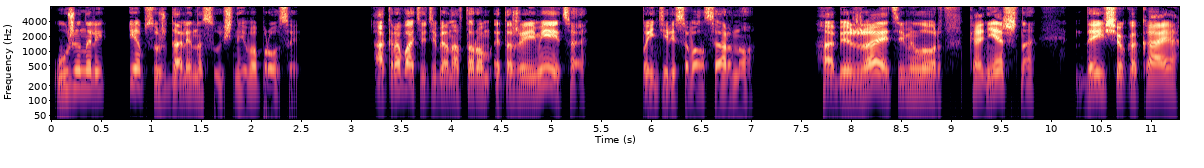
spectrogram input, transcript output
Ужинали и обсуждали насущные вопросы. «А кровать у тебя на втором этаже имеется?» – поинтересовался Арно. «Обижаете, милорд, конечно. Да еще какая.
